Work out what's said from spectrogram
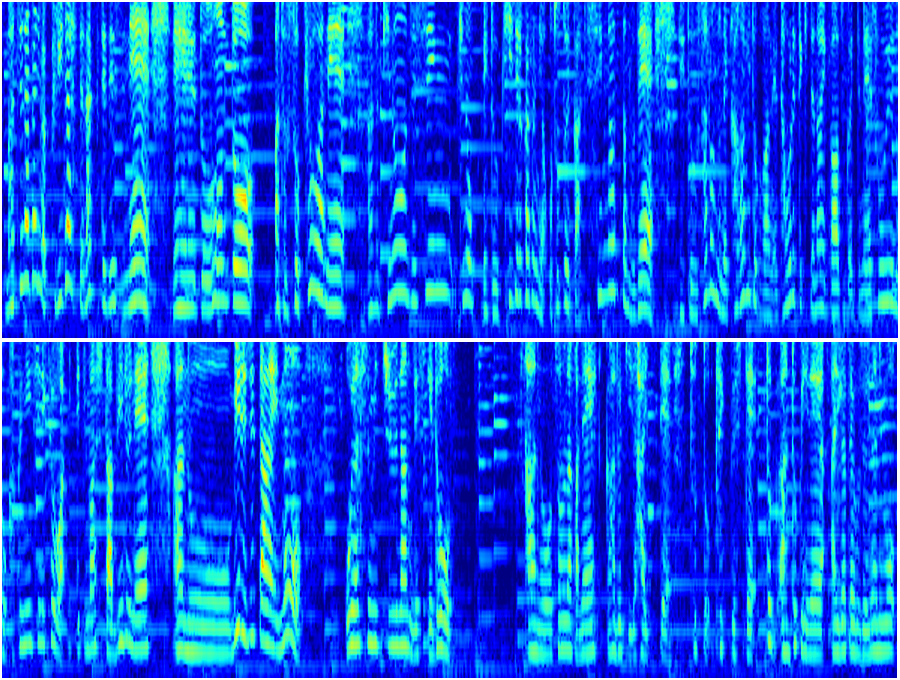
街中には繰り出してなくてですね、えっ、ー、と、本当あとそう、今日はね、あの、昨日地震、昨日、えっと、聞いてる方には一昨日か地震があったので、えっと、サロンのね、鏡とかがね、倒れてきてないかとか言ってね、そういうのを確認しに今日は行ってきました。ビルね、あのー、ビル自体もお休み中なんですけど、あの、その中ね、ガードキーで入って、ちょっとチェックして、とあ特にね、ありがたいことに何も、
